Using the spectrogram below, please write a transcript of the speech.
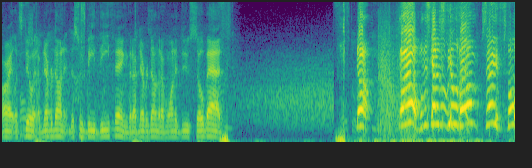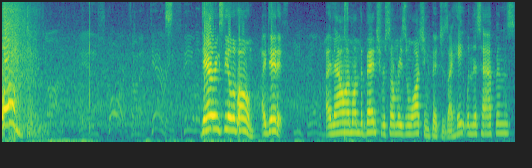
All right, let's do it. I've never done it. This would be the thing that I've never done that I've wanted to do so bad. No! Oh! Well, this guy was a steal of home! Safe! Stole home! Daring steal of home. I did it. And now I'm on the bench for some reason watching pitches. I hate when this happens.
